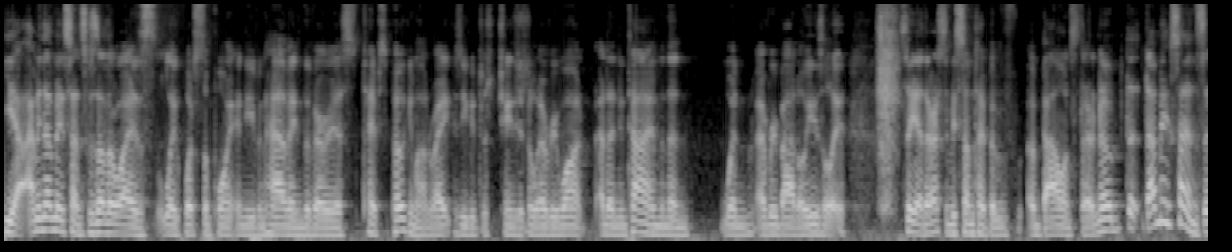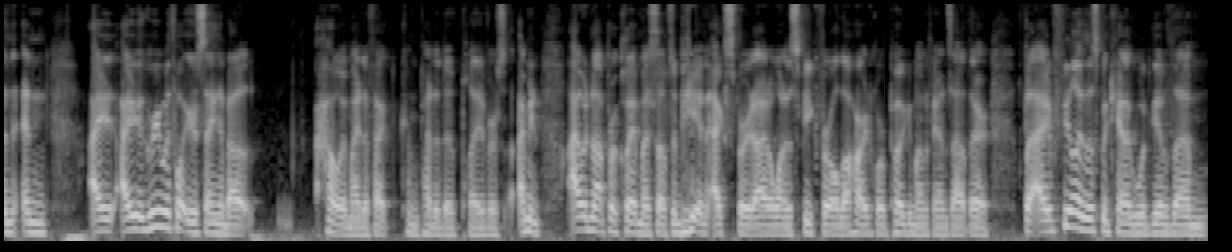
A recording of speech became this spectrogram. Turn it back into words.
Yeah, I mean that makes sense because otherwise, like, what's the point in even having the various types of Pokemon, right? Because you could just change it to whatever you want at any time, and then win every battle easily. So yeah, there has to be some type of, balance there. No, th- that makes sense, and and I I agree with what you're saying about how it might affect competitive play versus. I mean, I would not proclaim myself to be an expert. I don't want to speak for all the hardcore Pokemon fans out there, but I feel like this mechanic would give them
